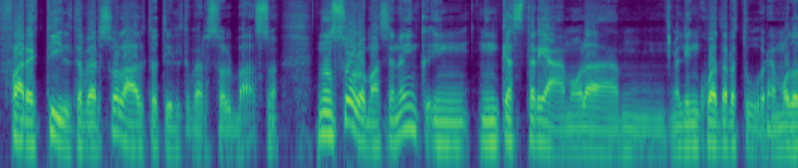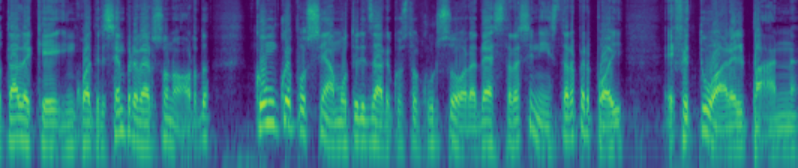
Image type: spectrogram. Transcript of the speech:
fare tilt verso l'alto e tilt verso il basso. Non solo, ma se noi incastriamo la, l'inquadratura in modo tale che inquadri sempre verso nord, comunque possiamo utilizzare questo cursore a destra e a sinistra per poi effettuare il pan.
